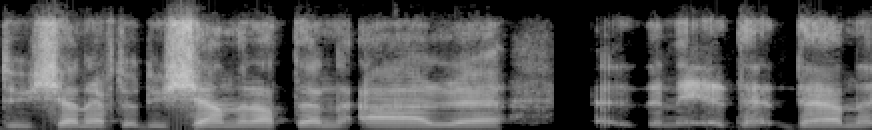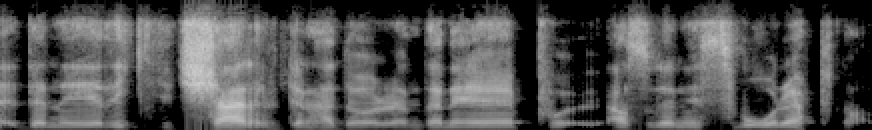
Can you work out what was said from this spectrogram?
du känner efter, du känner att den är eh, den är, den, den är riktigt kärv den här dörren. Den är, på, alltså den är svåröppnad.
